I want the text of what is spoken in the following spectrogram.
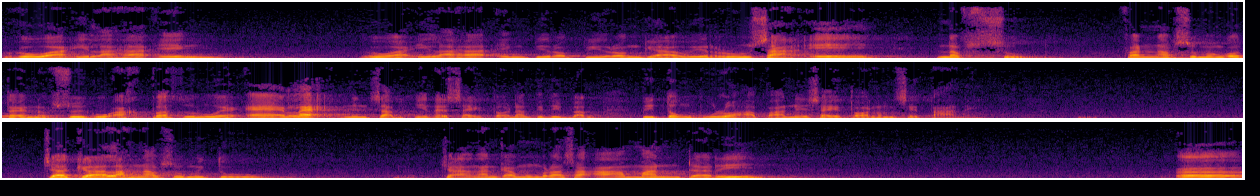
Gawa ilaha ing wa ilaha ing pira-pira gawe rusake nafsu. Fan nafsu mongko ta nafsu iku akhbathu luweh elek min sabina syaitan nanti dibang 70 apane syaitanan setane jagalah nafsu itu jangan kamu merasa aman dari eh,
